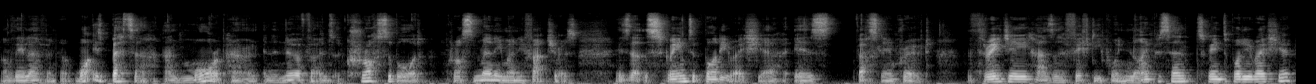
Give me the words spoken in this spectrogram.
of the 11. What is better and more apparent in the newer phones across the board, across many manufacturers, is that the screen to body ratio is vastly improved. The 3G has a 50.9% screen to body ratio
